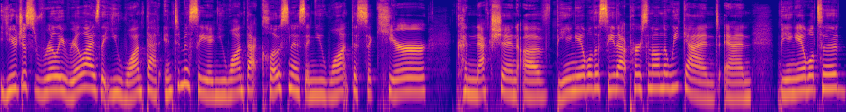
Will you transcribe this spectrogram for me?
you just really realize that you want that intimacy and you want that closeness and you want the secure connection of being able to see that person on the weekend and being able to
